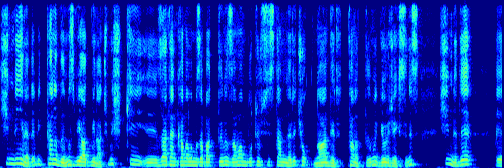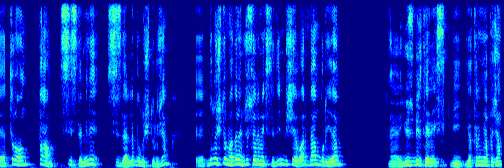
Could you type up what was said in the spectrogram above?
Şimdi yine de bir tanıdığımız bir admin açmış ki e, zaten kanalımıza baktığınız zaman bu tür sistemleri çok nadir tanıttığımı göreceksiniz. Şimdi de e, Tron PAM sistemini sizlerle buluşturacağım. E, buluşturmadan önce söylemek istediğim bir şey var. Ben buraya e, 101 TL eksik bir yatırım yapacağım.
